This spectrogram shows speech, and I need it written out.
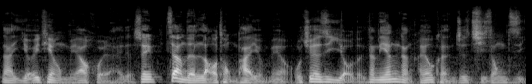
那有一天我们要回来的，所以这样的老。统派有没有？我觉得是有的。像林洋港很有可能就是其中之一。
